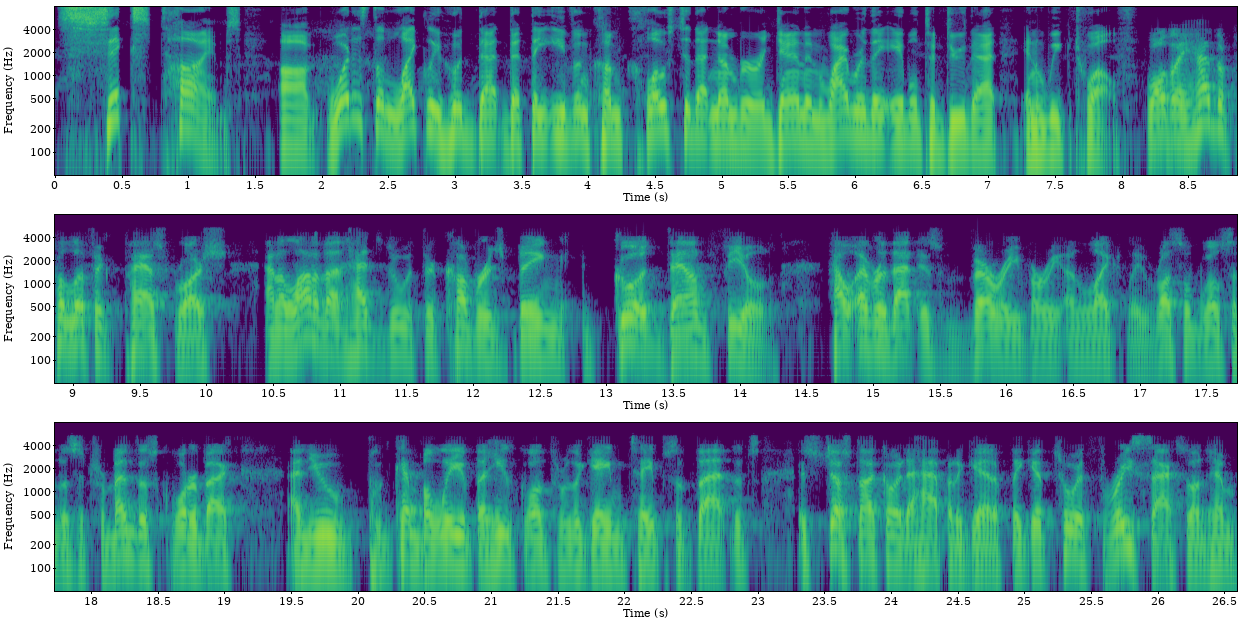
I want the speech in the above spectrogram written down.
six times. Uh, what is the likelihood that, that they even come close to that number again, and why were they able to do that in Week 12? Well, they had the prolific pass rush, and a lot of that had to do with their coverage being good downfield. However, that is very, very unlikely. Russell Wilson is a tremendous quarterback, and you can believe that he's gone through the game tapes of that. It's, it's just not going to happen again. If they get two or three sacks on him,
